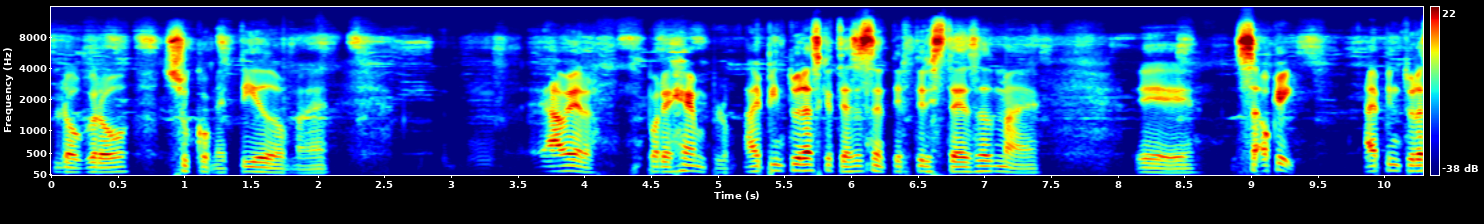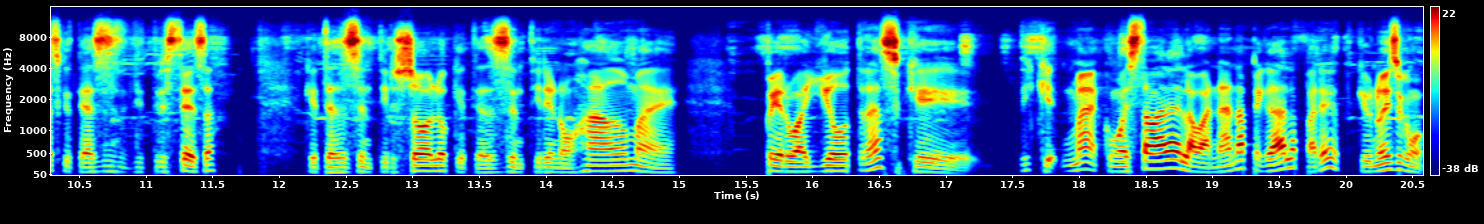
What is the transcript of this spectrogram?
logró su cometido, mae. A ver, por ejemplo, hay pinturas que te hacen sentir tristezas, mae. Eh, ok, hay pinturas que te hacen sentir tristeza, que te hacen sentir solo, que te hacen sentir enojado, mae. Pero hay otras que, que como esta vara de la banana pegada a la pared, que uno dice como,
